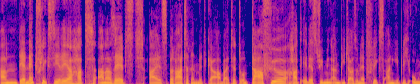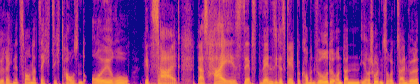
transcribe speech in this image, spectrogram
An der Netflix-Serie hat Anna selbst als Beraterin mitgearbeitet und dafür hat er der Streaming-Anbieter, also Netflix, angeblich umgerechnet 260.000 Euro gezahlt. Das heißt, selbst wenn sie das Geld bekommen würde und dann ihre Schulden zurückzahlen würde,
